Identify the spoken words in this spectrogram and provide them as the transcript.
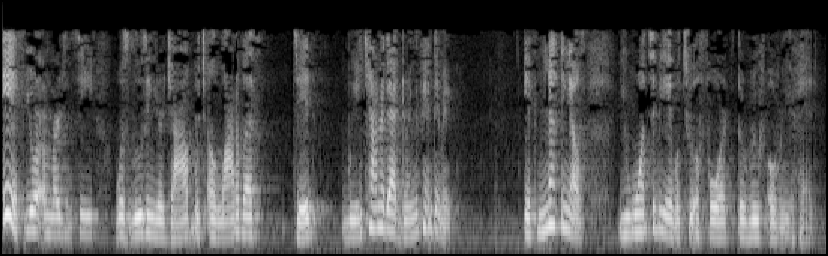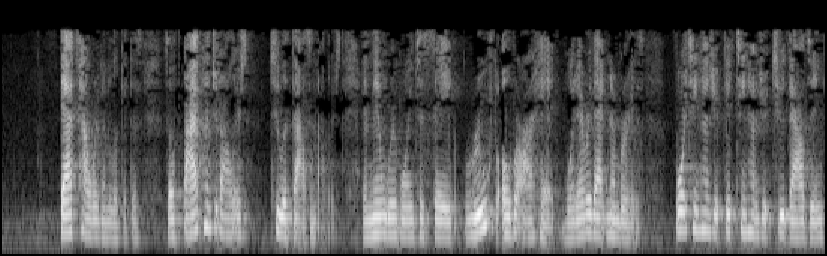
if your emergency was losing your job, which a lot of us did, we encountered that during the pandemic. If nothing else, you want to be able to afford the roof over your head. That's how we're going to look at this. So $500 to a $1,000. And then we're going to save roof over our head, whatever that number is. 1400, 1500, 2000.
